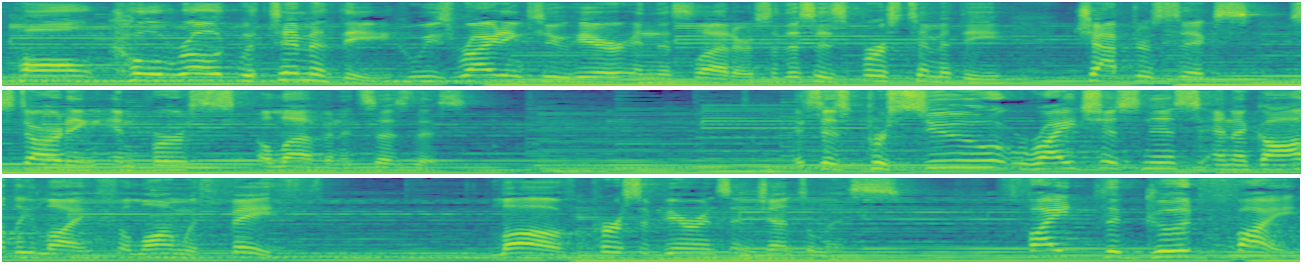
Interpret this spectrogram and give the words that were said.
Paul co wrote with Timothy, who he's writing to here in this letter. So this is 1 Timothy chapter 6, starting in verse 11. It says this It says, Pursue righteousness and a godly life along with faith, love, perseverance, and gentleness. Fight the good fight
